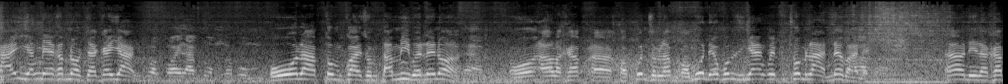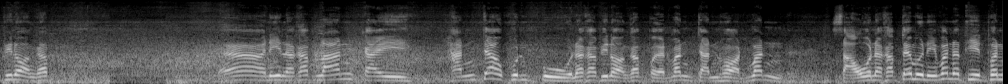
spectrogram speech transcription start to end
ขายอหย่างแน่ครับนอกจากไก่ย่าง พวกกล้อยลาบต้มครับผม โอ้ลาบต้มควายสมตำมีเบิดเลยเนาะครับโอ้เอาละครับอ่าขอบคุณสำหรับข้อมูลเดี๋ยวผมสิย่างไปชมร้านเด้อบาดนี้ อ้าวนี่แหละครับพี่น้องครับอ่านี่แหละครับ ร้านไก่หันเจ้าคุณปู่นะครับ พี่น้องครับเปิดวันจันทร์หอดวันเสาร์นะครับ แต่มื้อนี้วันอาทิตย์เพิ่น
